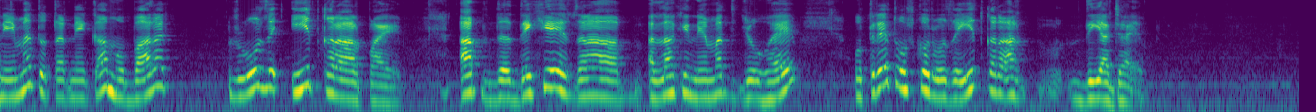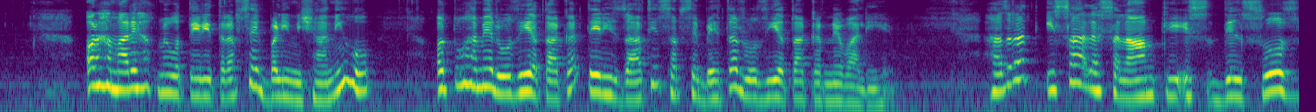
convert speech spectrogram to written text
نعمت اترنے کا مبارک روز عید قرار پائے۔ آپ دیکھیے ذرا اللہ کی نعمت جو ہے، اترے تو اس کو روز عید قرار دیا جائے۔ اور ہمارے حق میں وہ تیری طرف سے ایک بڑی نشانی ہو اور تو ہمیں روزی عطا کر تیری ذات ہی سب سے بہتر روزی عطا کرنے والی ہے۔ حضرت عیسیٰ علیہ السلام کی اس دل سوز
